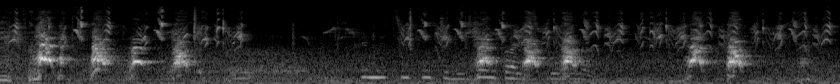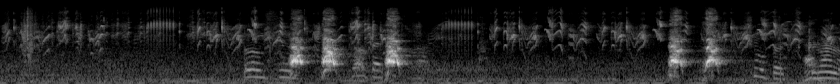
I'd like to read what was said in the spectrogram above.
正体してる。うん、そう正体してないのな。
